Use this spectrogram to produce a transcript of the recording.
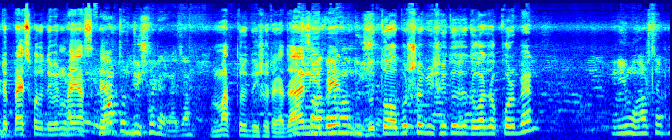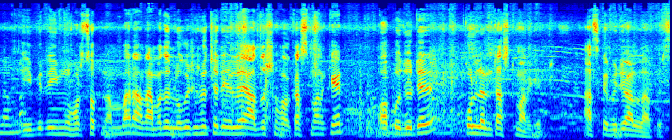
এটা প্রাইস কত দেবেন ভাই আজকে? মাত্র দুশো টাকা মাত্র দুইশো টাকা। যারা নেবেন। দ্রুত অবশ্যই বিষয়তে যোগাযোগ করবেন। এই ইমো হোয়াটসঅ্যাপ নাম্বার আর আমাদের লোকেশন হচ্ছে রেলওয়ে আদর্শ হকাস মার্কেট অপোজিটের কল্যাণ ট্রাস্ট মার্কেট। আজকের ভিডিও আল্লাহ হাফেজ।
